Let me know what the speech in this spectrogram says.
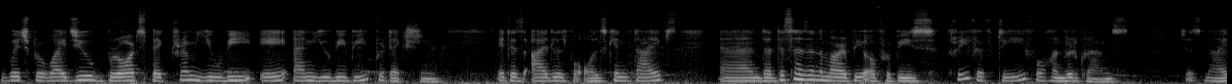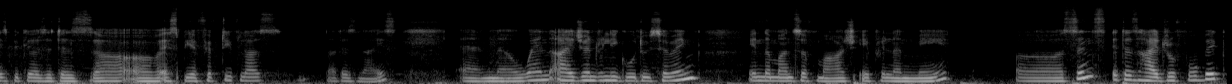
which provides you broad spectrum UVA and UVB protection. It is ideal for all skin types. And uh, this has an MRP of rupees 350 for 100 grams. Which is nice because it is uh, SPF 50 plus. That is nice. And uh, when I generally go to swimming in the months of March, April, and May. Uh, since it is hydrophobic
